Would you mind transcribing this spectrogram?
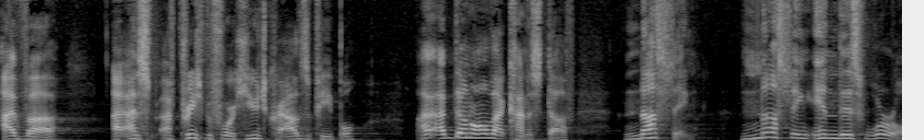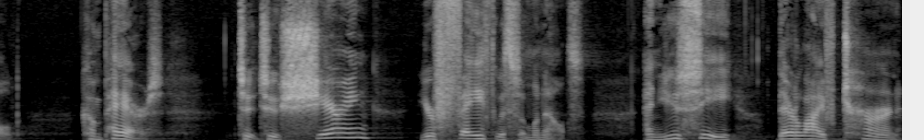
I've, uh, I, have I've preached before huge crowds of people. I, I've done all that kind of stuff. Nothing, nothing in this world compares to, to sharing your faith with someone else. And you see their life turn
